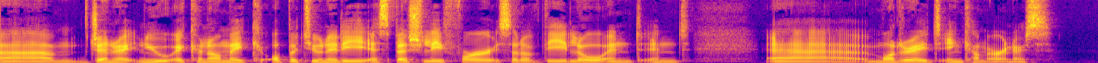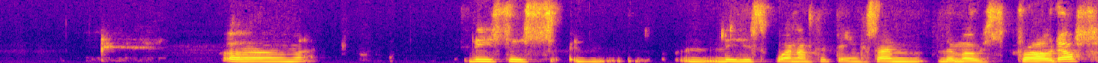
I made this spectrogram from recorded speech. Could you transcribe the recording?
um, generate new economic opportunity, especially for sort of the low and and uh, moderate income earners? Um, this is this is one of the things I'm the most proud of.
